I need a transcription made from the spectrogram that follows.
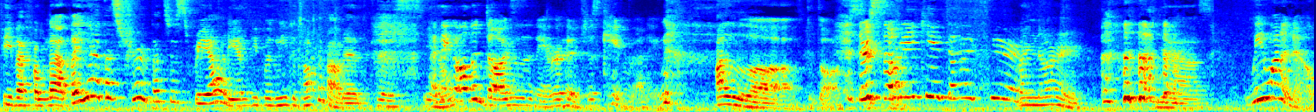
feedback from that, but yeah, that's true. That's just reality, and people need to talk about it because I know. think all the dogs in the neighborhood just came running. I love the dogs. There's so many cute dogs here. I here. know. Yes. We want to know.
